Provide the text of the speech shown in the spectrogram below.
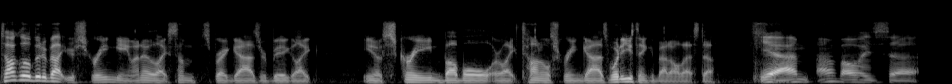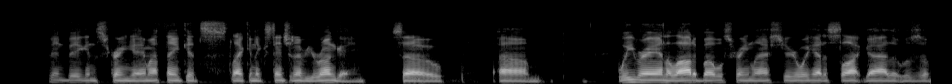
talk a little bit about your screen game. I know like some spread guys are big, like you know screen bubble or like tunnel screen guys. What do you think about all that stuff? Yeah, I'm I've always uh, been big in the screen game. I think it's like an extension of your run game. So um, we ran a lot of bubble screen last year. We had a slot guy that was a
